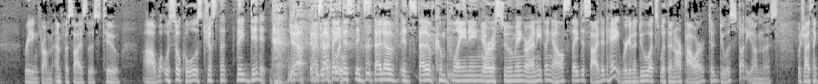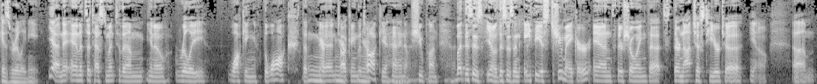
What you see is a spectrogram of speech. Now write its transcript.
reading from emphasized this too. Uh, what was so cool is just that they did it. Yeah, exactly. they just instead of instead of complaining Yep. or assuming or anything else, they decided, hey, we're going to do what's within our power to do a study on this, which I think is really neat. Yeah, and, and it's a testament to them, you know, really walking the walk that and talking the talk. Yeah, I know, shoe pun. But this is, you know, this is an atheist shoemaker, and they're showing that they're not just here to, you know, um,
